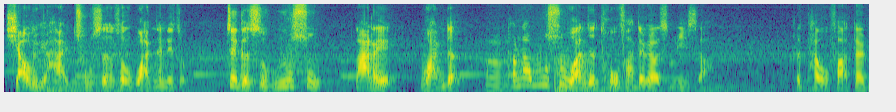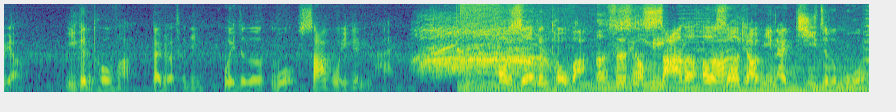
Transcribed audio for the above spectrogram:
小女孩出生的时候玩的那种？这个是巫术拿来玩的。嗯他说那巫术玩的头发代表什么意思啊？这头发代表一根头发代表曾经为这个木偶杀过一个女孩。二十二根头发，二十二条命杀了二十二条命来祭这个木偶。哇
